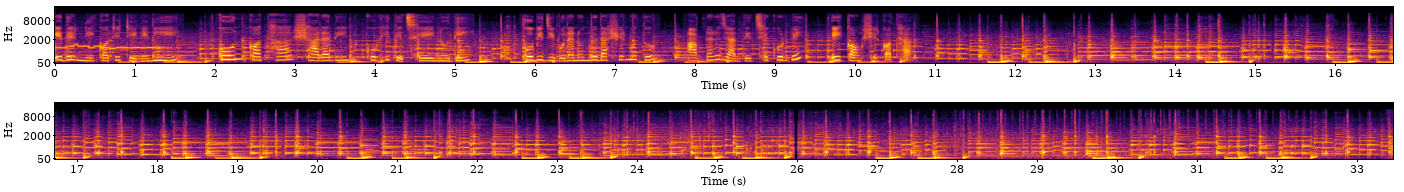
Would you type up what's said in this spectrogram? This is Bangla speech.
এদের নিকটে টেনে নিয়ে কোন কথা সারাদিন কহিতেছে এই নদী? কবি জীবনানন্দ দাসের মতো আপনারও জানতে ইচ্ছে করবে এই কংসের কথা।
